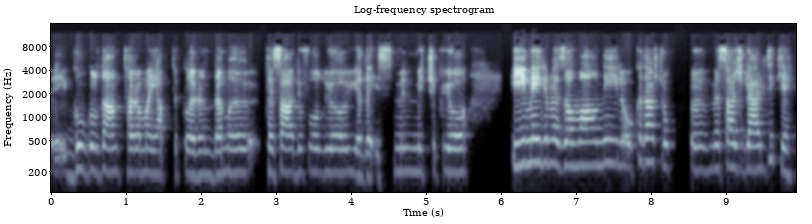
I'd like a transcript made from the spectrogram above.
e, Google'dan tarama yaptıklarında mı tesadüf oluyor ya da ismim mi çıkıyor? E-mailime zamanıyla o kadar çok e, mesaj geldi ki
